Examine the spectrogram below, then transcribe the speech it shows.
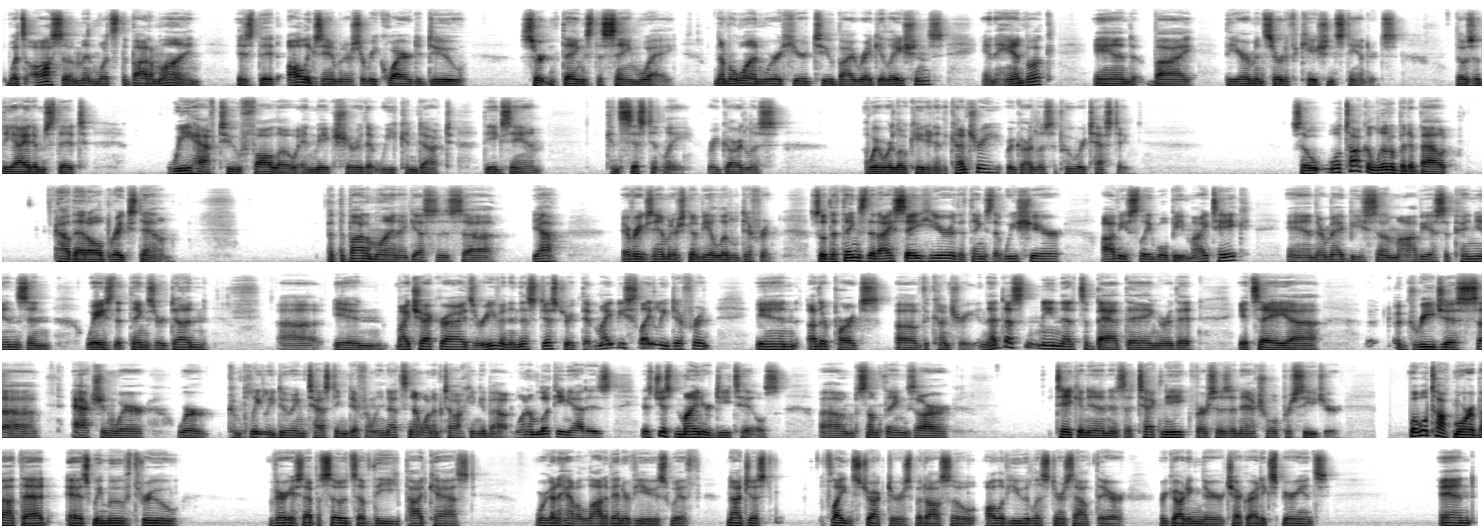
What's awesome and what's the bottom line is that all examiners are required to do certain things the same way. Number one, we're adhered to by regulations and handbook and by the Airman Certification Standards. Those are the items that we have to follow and make sure that we conduct the exam consistently, regardless where we're located in the country, regardless of who we're testing. So, we'll talk a little bit about how that all breaks down. But the bottom line, I guess, is uh, yeah, every examiner is going to be a little different. So, the things that I say here, the things that we share, obviously will be my take and there might be some obvious opinions and ways that things are done uh, in my check rides or even in this district that might be slightly different in other parts of the country. And that doesn't mean that it's a bad thing or that it's a uh, egregious uh, action where we're completely doing testing differently. And that's not what I'm talking about. What I'm looking at is is just minor details. Um, some things are taken in as a technique versus an actual procedure. But we'll talk more about that as we move through various episodes of the podcast. We're going to have a lot of interviews with not just flight instructors, but also all of you listeners out there regarding their check ride experience. And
